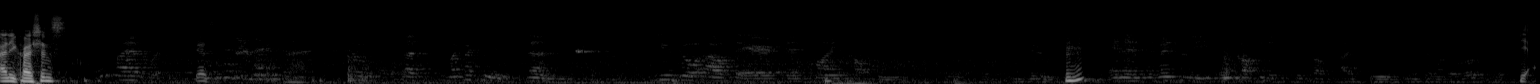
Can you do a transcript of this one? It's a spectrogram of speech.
Any questions? I have a question. Yes. So, uh, my question is, um, you go out there and find coffees, and that's what you do. Mhm. And then eventually, the coffee that you pick up, I see in some other roaster. Yeah.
